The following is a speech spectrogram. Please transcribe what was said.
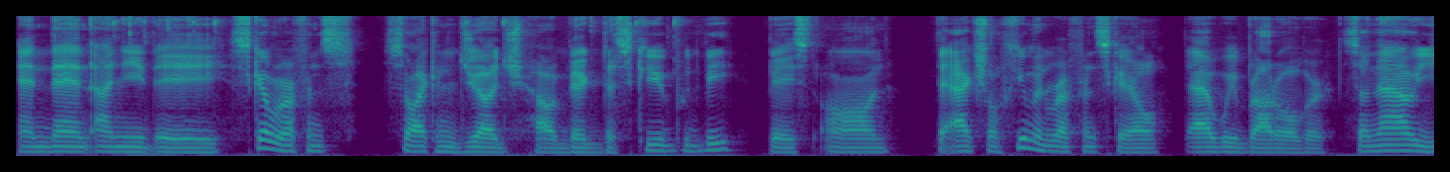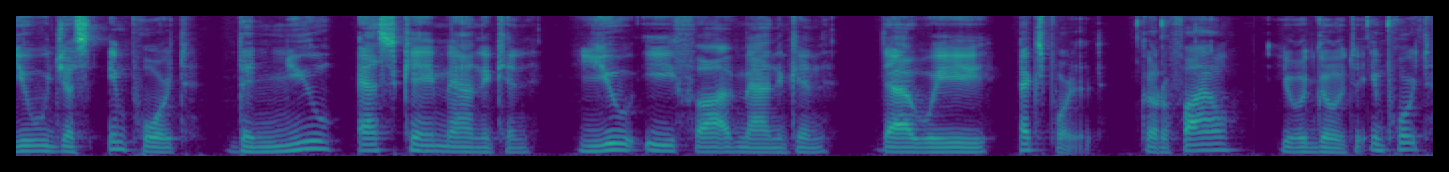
And then I need a scale reference so I can judge how big this cube would be based on the actual human reference scale that we brought over. So now you just import the new SK mannequin UE5 mannequin that we exported. Go to file, you would go to import.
